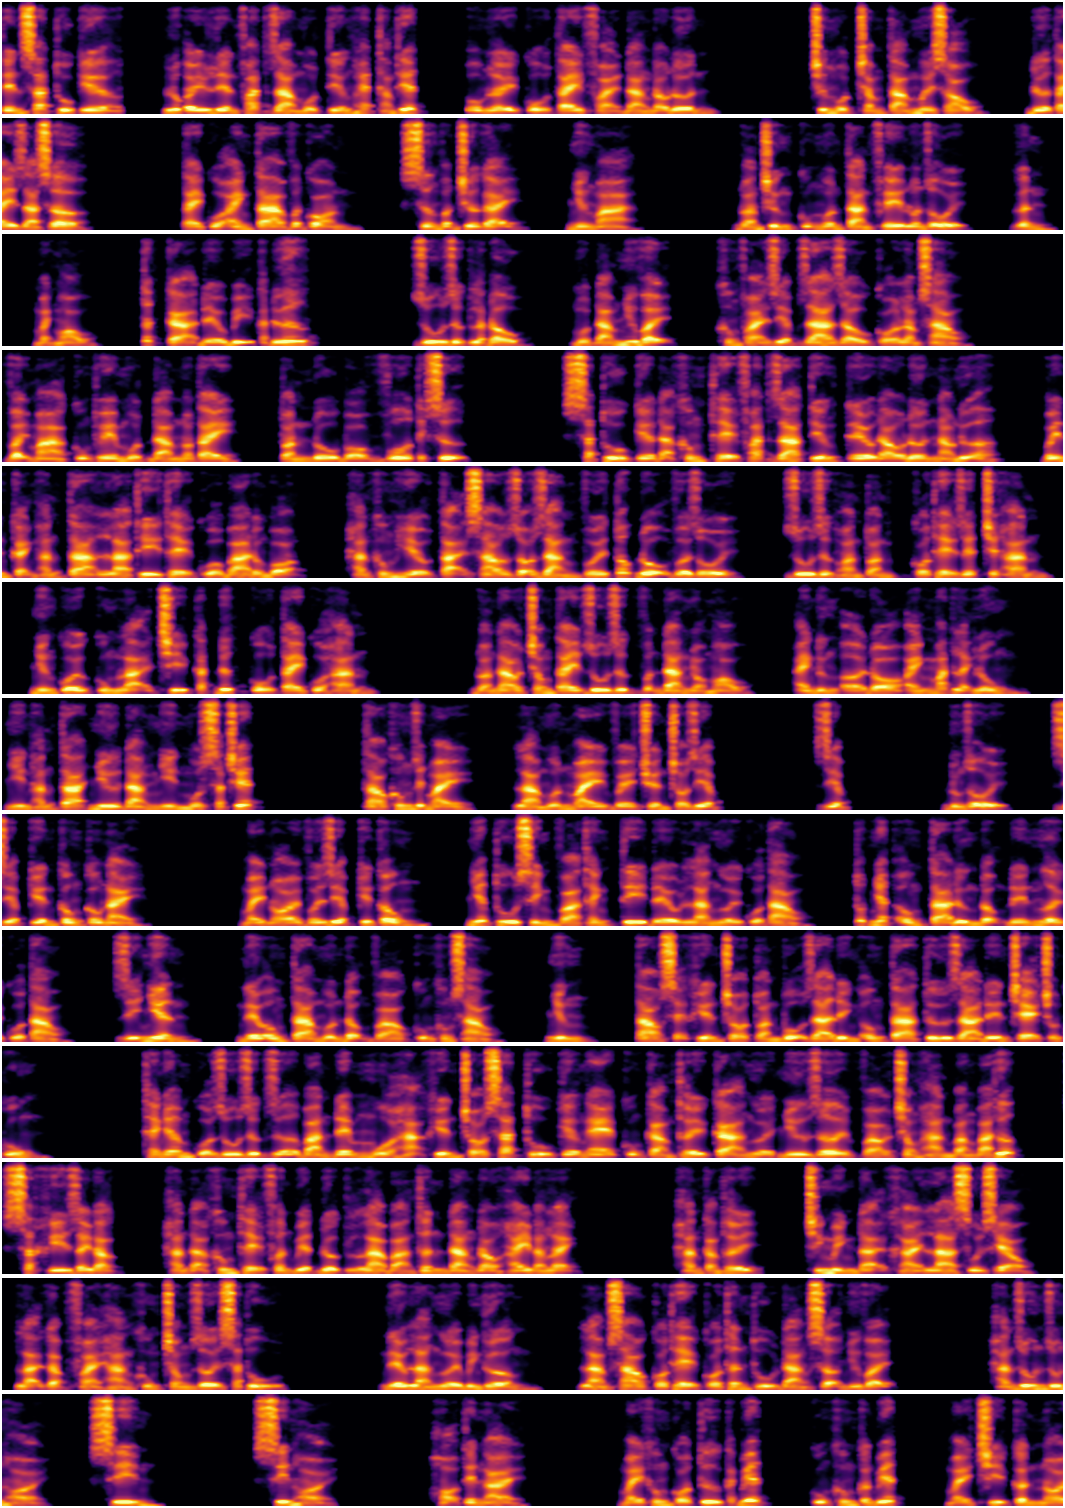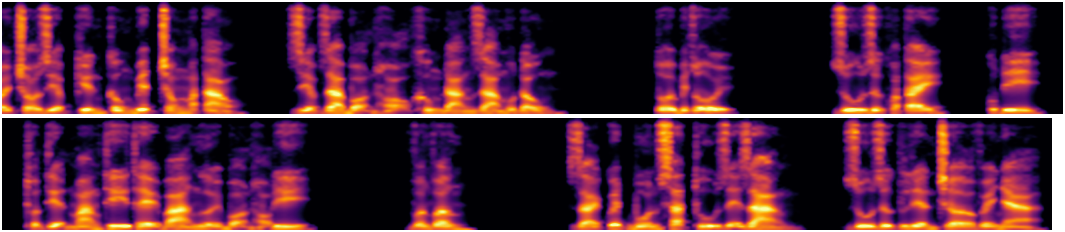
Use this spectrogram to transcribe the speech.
Tên sát thủ kia, lúc ấy liền phát ra một tiếng hét thảm thiết, ôm lấy cổ tay phải đang đau đớn. chương một trăm tám mươi sáu đưa tay ra sở. Tay của anh ta vẫn còn, xương vẫn chưa gãy, nhưng mà, đoán chừng cũng muốn tàn phế luôn rồi, gân, mạch máu, tất cả đều bị cắt đứt. Du rực lắc đầu, một đám như vậy, không phải diệp ra giàu có lắm sao. Vậy mà cũng thuê một đám non tay, toàn đồ bỏ vô tích sự. Sát thủ kia đã không thể phát ra tiếng kêu đau đớn nào nữa, bên cạnh hắn ta là thi thể của ba đồng bọn, hắn không hiểu tại sao rõ ràng với tốc độ vừa rồi, du dực hoàn toàn có thể giết chết hắn, nhưng cuối cùng lại chỉ cắt đứt cổ tay của hắn. Đoàn đao trong tay du dực vẫn đang nhỏ máu, anh đứng ở đó ánh mắt lạnh lùng, nhìn hắn ta như đang nhìn một sát chết. Tao không giết mày, là muốn mày về truyền cho Diệp. Diệp. Đúng rồi, Diệp kiến công câu này. Mày nói với Diệp kiến công, nhiếp thu xính và thanh ti đều là người của tao, tốt nhất ông ta đừng động đến người của tao. Dĩ nhiên, nếu ông ta muốn động vào cũng không sao, nhưng, tao sẽ khiến cho toàn bộ gia đình ông ta từ già đến trẻ trốn cùng. Thanh âm của du rực giữa ban đêm mùa hạ khiến cho sát thủ kia nghe cũng cảm thấy cả người như rơi vào trong hàn băng ba thước, sát khí dày đặc, hắn đã không thể phân biệt được là bản thân đang đau hay đang lạnh. Hắn cảm thấy, chính mình đại khái là xui xẻo, lại gặp phải hàng khủng trong giới sát thủ. Nếu là người bình thường, làm sao có thể có thân thủ đáng sợ như vậy? Hắn run run hỏi, xin. Xin hỏi. Họ tên ngài. Mày không có tư cách biết, cũng không cần biết, mày chỉ cần nói cho Diệp kiến công biết trong mắt tao, Diệp ra bọn họ không đáng giá một đồng. Tôi biết rồi. Du rực khoát tay, cút đi, thuận tiện mang thi thể ba người bọn họ đi. Vâng vâng. Giải quyết bốn sát thủ dễ dàng, du rực liền trở về nhà.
